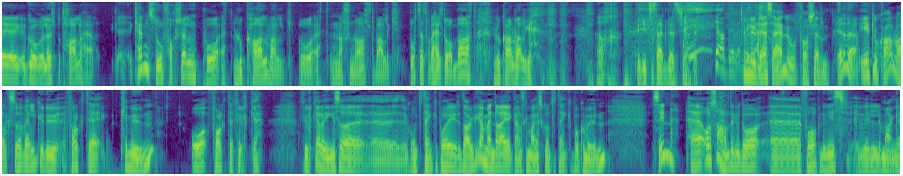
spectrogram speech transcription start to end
eh, går løs på tallene her. Hva er den store forskjellen på et lokalvalg og et nasjonalt valg? Bortsett fra det helt åpenbare at lokalvalget Arr, Jeg gidder ikke si det, det som skjer. Ja, det er Men det er jo det som er forskjellen. Er det det? I et lokalvalg så velger du folk til kommunen og folk til fylket. Fylket er det ingen som uh, grunn til å tenke på i det daglige, men det er ganske mange som grunn til å tenke på kommunen sin. Eh, og så handler det da, eh, forhåpentligvis vil mange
